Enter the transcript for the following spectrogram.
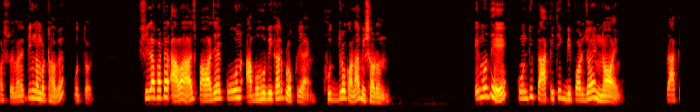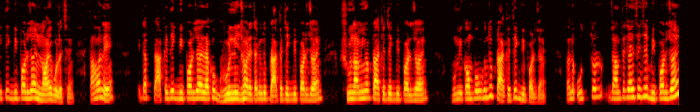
হর্ষই মানে তিন নম্বরটা হবে উত্তর। শিলাফাটার আওয়াজ পাওয়া যায় কোন আবহবিকার প্রক্রিয়ায়? ক্ষুদ্র কণা বিসরণ। এর মধ্যে কোনটি প্রাকৃতিক বিপর্যয় নয়? প্রাকৃতিক বিপর্যয় নয় বলেছে। তাহলে এটা প্রাকৃতিক বিপর্যয়, দেখো ঘূর্ণিঝড় এটা কিন্তু প্রাকৃতিক বিপর্যয়, সুনামিও প্রাকৃতিক বিপর্যয়, ভূমিকম্পও কিন্তু প্রাকৃতিক বিপর্যয়। তাহলে উত্তর জানতে চাইছে যে বিপর্যয়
